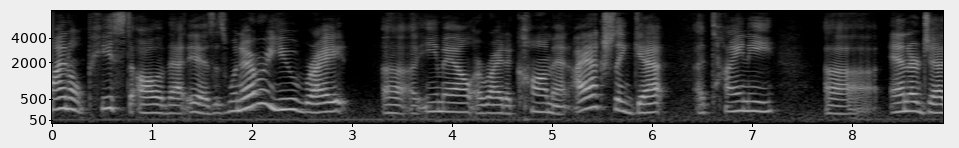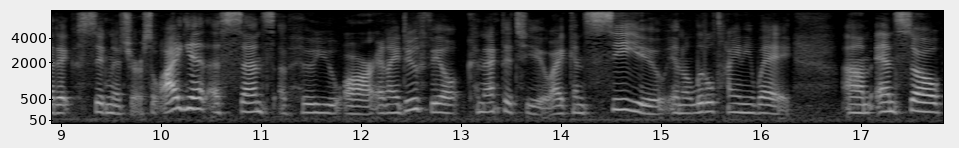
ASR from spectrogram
final piece to all of that is is whenever you write uh, an email or write a comment i actually get a tiny uh, energetic signature. So i get a sense of who you are and i do feel connected to you. I can see you in a little tiny way. Um, and so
